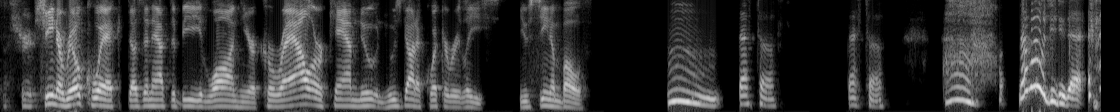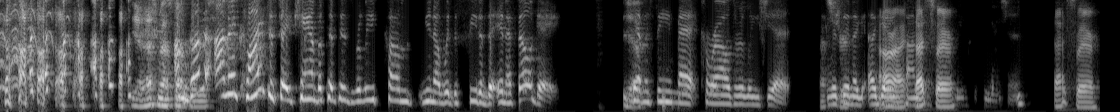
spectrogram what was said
that's true. Sheena, real quick, doesn't have to be long here. Corral or Cam Newton, who's got a quicker release? You've seen them both. Hmm, that's tough. That's tough. Ah, now why would you do that? yeah, that's messed up. I'm, gonna, I'm inclined to say Cam because his release comes, you know, with the speed of the NFL game. Yeah. We haven't seen Matt Corral's release yet that's within a, a, game. All right, that's fair. That's fair.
